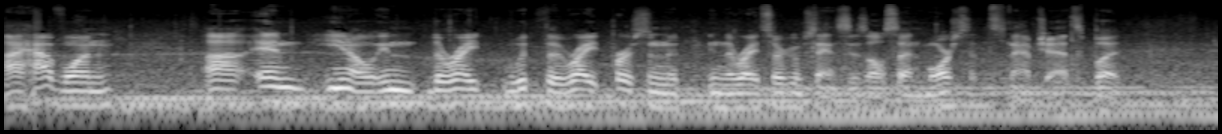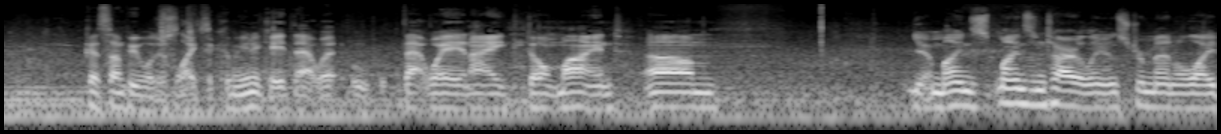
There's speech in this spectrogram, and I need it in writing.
I have one, uh, and you know, in the right with the right person in the right circumstances, I'll send more s- Snapchats. But because some people just like to communicate that way, that way, and I don't mind. Um, Yeah, mine's mine's entirely instrumental. I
